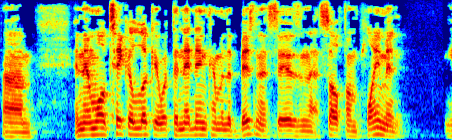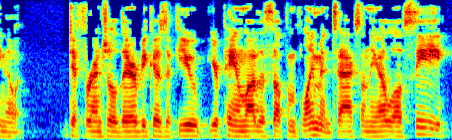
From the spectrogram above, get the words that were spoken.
Um, and then we'll take a look at what the net income of the business is and that self-employment, you know, differential there. Because if you you're paying a lot of the self-employment tax on the LLC,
